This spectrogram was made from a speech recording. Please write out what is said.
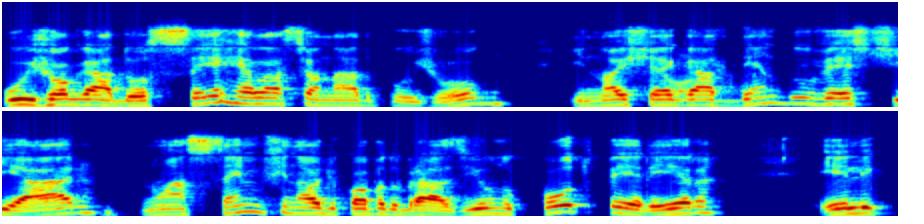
o jogador ser relacionado para o jogo e nós chegar dentro do vestiário, numa semifinal de Copa do Brasil, no Couto Pereira, ele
